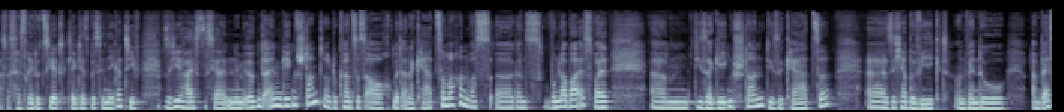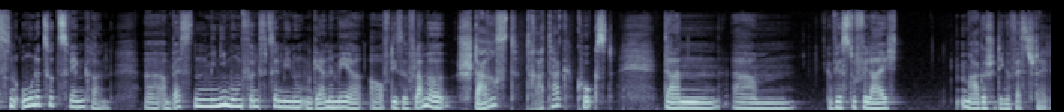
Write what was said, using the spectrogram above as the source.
also was heißt reduziert, klingt jetzt ein bisschen negativ. Also hier heißt es ja, nimm irgendeinen Gegenstand. Du kannst es auch mit einer Kerze machen, was äh, ganz wunderbar ist, weil ähm, dieser Gegenstand, diese Kerze, äh, sich ja bewegt. Und wenn du am besten ohne zu zwinkern, äh, am besten Minimum 15 Minuten, gerne mehr, auf diese Flamme starrst, Tratak guckst, dann ähm, wirst du vielleicht magische Dinge feststellen.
